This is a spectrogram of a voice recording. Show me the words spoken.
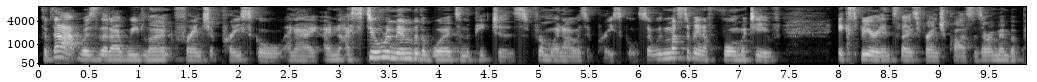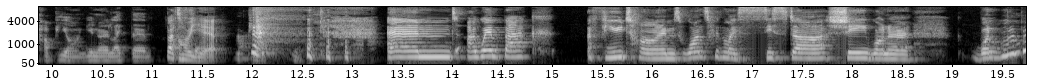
for that was that I we learnt French at preschool, and I and I still remember the words and the pictures from when I was at preschool. So it must have been a formative experience those French classes. I remember papillon, you know, like the butterfly. Oh, yeah. and I went back a few times, once with my sister. She won a one, remember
